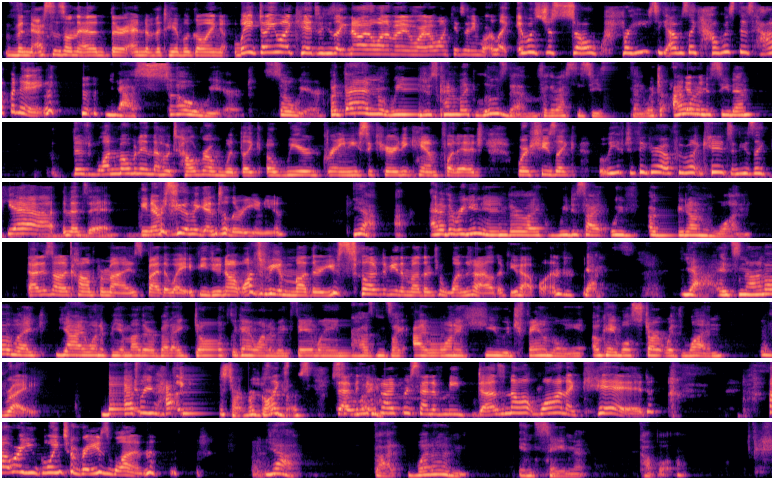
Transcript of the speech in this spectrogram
Vanessa's on the other end of the table going, "Wait, don't you want kids?" And he's like, "No, I don't want them anymore. I don't want kids anymore." Like it was just so crazy. I was like, "How is this happening?" yeah, so weird. So weird. But then we just kind of like lose them for the rest of the season, which I wanted to see them. there's one moment in the hotel room with like a weird grainy security cam footage where she's like, but we have to figure out if we want kids. And he's like, yeah. And that's it. You never see them again until the reunion. Yeah. And at the reunion, they're like, we decide we've agreed on one. That is not a compromise, by the way. If you do not want to be a mother, you still have to be the mother to one child if you have one. Yeah. Yeah. It's not a like, yeah, I want to be a mother, but I don't think I want a big family. And your husband's like, I want a huge family. Okay, we'll start with one. Right. That's where you have to start regardless. Like, 75% of me does not want a kid. How are you going to raise one? yeah. God, what an insane couple.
